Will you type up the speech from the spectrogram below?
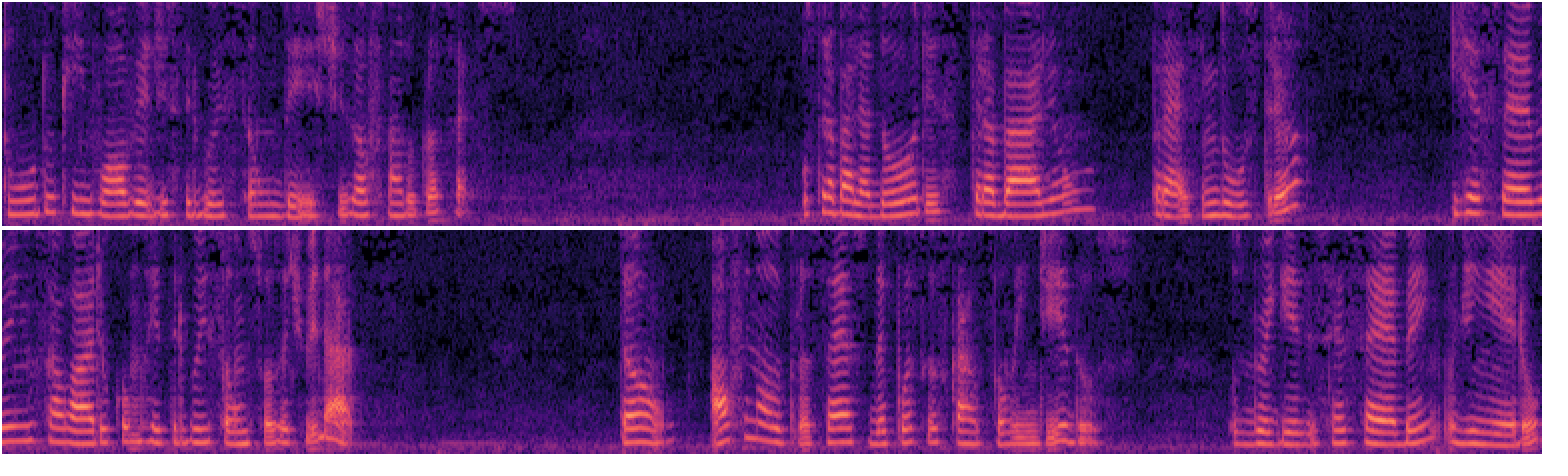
tudo que envolve a distribuição destes ao final do processo. Os trabalhadores trabalham para essa indústria e recebem um salário como retribuição de suas atividades. Então, ao final do processo, depois que os carros são vendidos, os burgueses recebem o dinheiro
